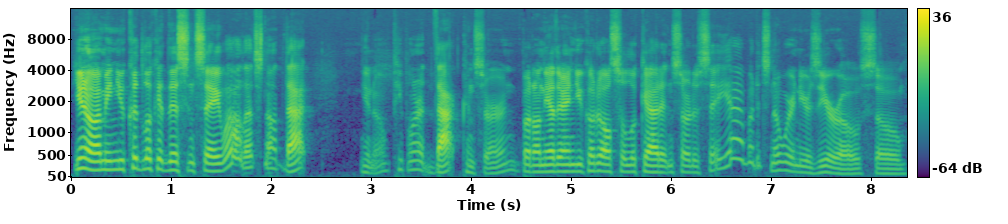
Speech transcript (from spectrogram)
You know, I mean, you could look at this and say, well, that's not that. You know, people aren't that concerned. But on the other hand, you could also look at it and sort of say, yeah, but it's nowhere near zero. So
